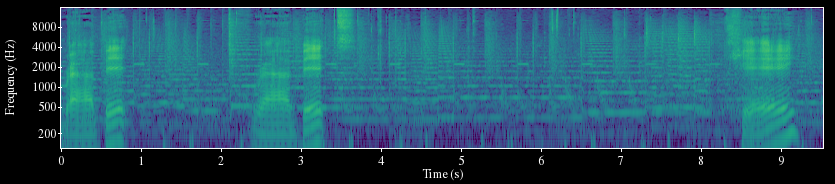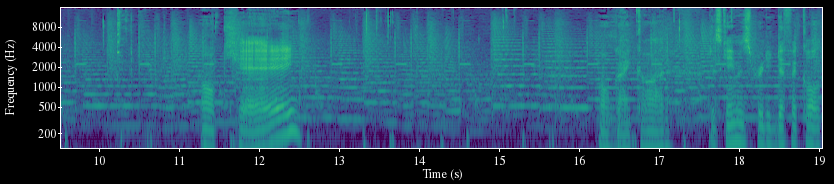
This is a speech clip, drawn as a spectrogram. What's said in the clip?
Rabbit. Rabbit. Okay. Okay. Oh my god. This game is pretty difficult.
